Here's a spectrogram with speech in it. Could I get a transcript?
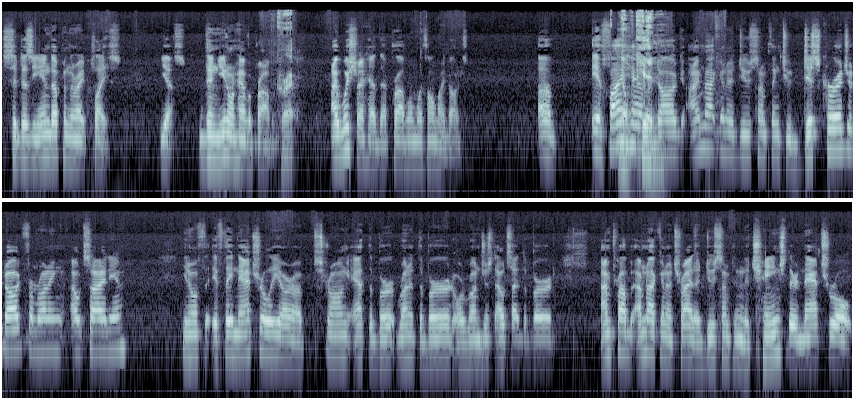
So, does he end up in the right place? Yes. Then you don't have a problem. Correct. I wish I had that problem with all my dogs. Um, if I No have kidding. a dog, I'm not going to do something to discourage a dog from running outside in. You know, if if they naturally are a strong at the bird, run at the bird, or run just outside the bird, I'm probably I'm not going to try to do something to change their natural,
